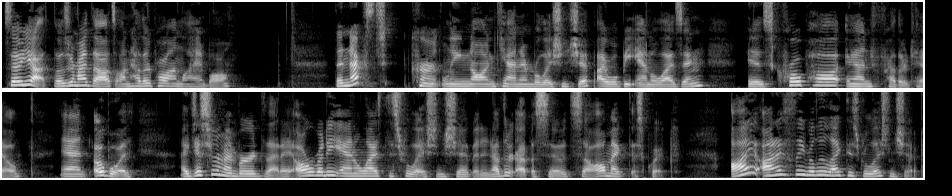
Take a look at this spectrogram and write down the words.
So, yeah, those are my thoughts on Heatherpaw and Lionpaw. The next currently non canon relationship I will be analyzing is Crowpaw and Feathertail. And oh boy, I just remembered that I already analyzed this relationship in another episode, so I'll make this quick. I honestly really like this relationship.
